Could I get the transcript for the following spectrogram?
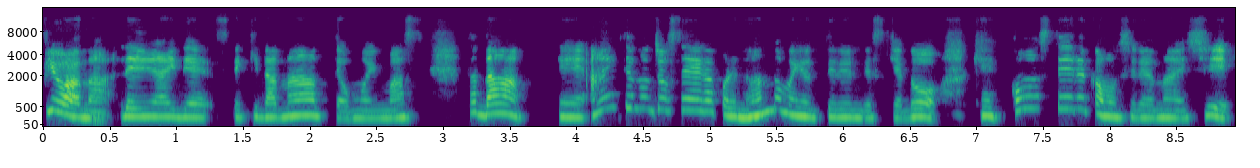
ピュアな恋愛で素敵だなって思います。ただ、えー、相手の女性がこれ何度も言ってるんですけど、結婚しているかもしれないし、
